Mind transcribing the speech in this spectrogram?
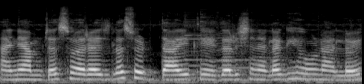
आणि आमच्या स्वराजला सुद्धा इथे दर्शनाला घेऊन आलो आहे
